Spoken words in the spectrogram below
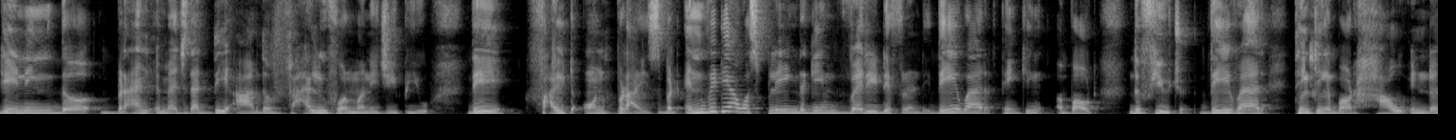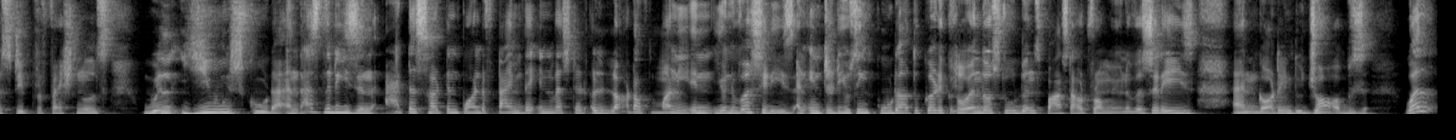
gaining the brand image that they are the value for money GPU. They fight on price but nvidia was playing the game very differently they were thinking about the future they were thinking about how industry professionals will use CUDA and that's the reason at a certain point of time they invested a lot of money in universities and introducing CUDA to curriculum. So when those students passed out from universities and got into jobs, well,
